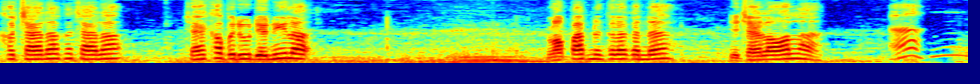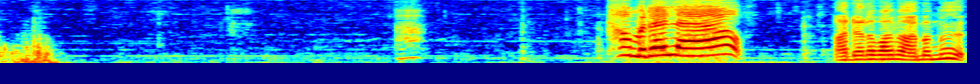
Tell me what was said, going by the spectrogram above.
เข้าใจแล้วเข้าใจแล้ว จะให้เข้าไปดูเดี๋ยวนี้ละรอแป๊บหนึ่งก็แล้วกันนะอย่าใจร้อนล่ะเข้ามาได้แล้ว อะเดินระวังหน่อยมันมืด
